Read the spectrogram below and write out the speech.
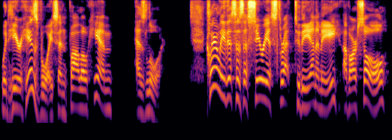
would hear his voice and follow him as Lord. Clearly, this is a serious threat to the enemy of our soul,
